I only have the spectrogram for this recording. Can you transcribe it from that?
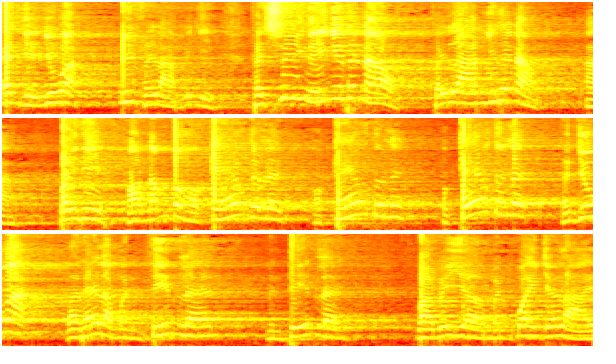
Anh chị nhung ạ à, biết phải làm cái gì. Phải suy nghĩ như thế nào phải làm như thế nào. À vậy thì họ nắm tôi họ kéo tôi lên họ kéo tôi lên họ kéo tôi lên. Hình dung ạ à? và thế là mình tiến lên mình tiến lên. Và bây giờ mình quay trở lại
